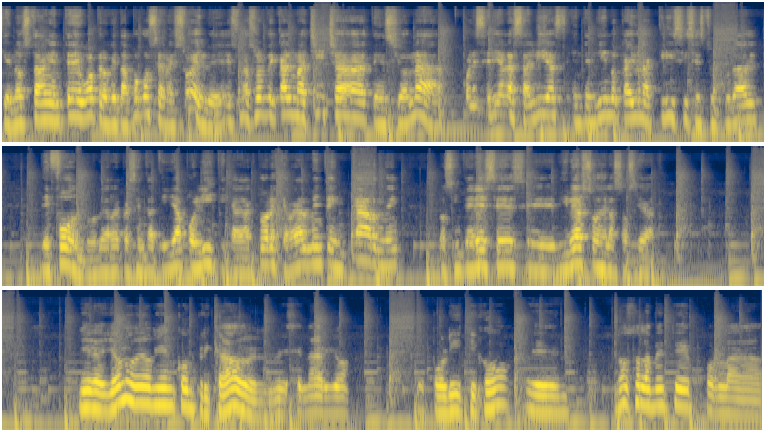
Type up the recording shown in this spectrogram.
que no están en tregua, pero que tampoco se resuelve. Es una suerte de calma chicha tensionada. ¿Cuáles serían las salidas entendiendo que hay una crisis estructural de fondo, de representatividad política, de actores que realmente encarnen los intereses eh, diversos de la sociedad? Mira, yo lo veo bien complicado el escenario político, eh, no solamente por la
